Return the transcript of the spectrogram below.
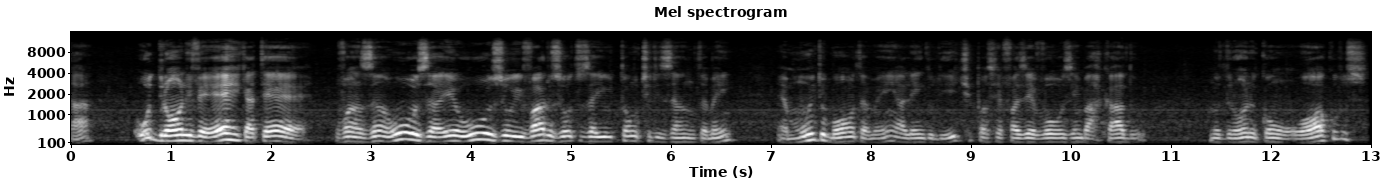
Tá? O drone VR, que até Vanzan usa, eu uso e vários outros aí estão utilizando também. É muito bom também, além do LIT, para você fazer voos embarcado no drone com óculos.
